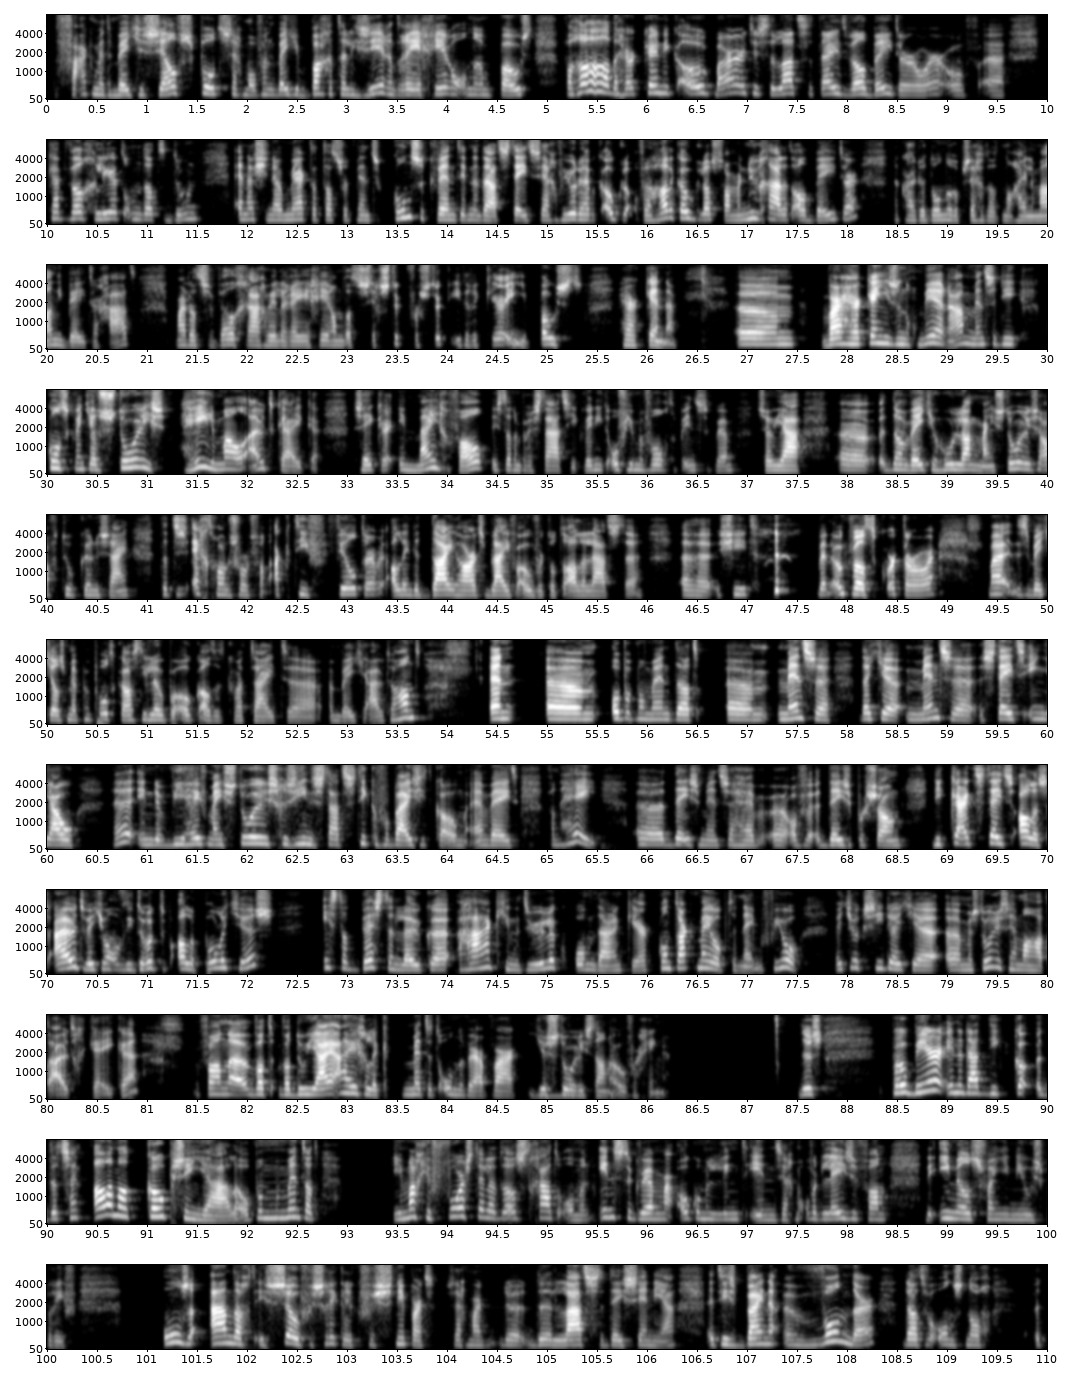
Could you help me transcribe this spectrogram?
vaak met een beetje zelfspot, zeg maar, of een beetje bagatelliserend reageren onder een post. Van, haha, dat herken ik ook, maar het is de laatste tijd wel beter hoor. Of eh, ik heb wel geleerd om dat te doen. En als je nou merkt dat dat soort mensen consequent inderdaad steeds zeggen van, joh, daar, heb ik ook, of daar had ik ook last van, maar nu gaat het al beter. Dan kan je er donder op zeggen dat het nog helemaal niet beter gaat. Maar dat ze wel graag willen reageren, omdat ze zich stuk voor stuk iedere keer in je post herkennen. Ehm, waar herken je ze nog meer aan? Mensen die consequent jouw stories helemaal uitkijken. Zeker in mijn geval is dat een prestatie. Ik weet niet of je me volgt op Instagram. Zo ja, eh, dan weet je hoe lang mijn stories af en toe kunnen zijn. Dat is echt gewoon een soort van actief filter. Alleen de diehards blijven over tot de allerlaatste eh, sheet. Ik ben ook wel eens korter hoor. Maar het is een beetje als met mijn podcast. Die lopen ook altijd qua tijd eh, een beetje uit de hand. En ehm, op het moment dat ehm, mensen, dat je mensen steeds in jouw, hè, in de wie heeft mijn stories gezien, statistieken voorbij ziet komen en weet van hé, hey, eh, deze mensen hebben, eh, of eh, deze persoon, die kijkt steeds alles uit, weet je wel, of die drukt op alle polletjes, is dat best een leuke haakje natuurlijk om daar een keer contact mee op te nemen. Van joh, weet je, ik zie dat je mijn stories helemaal had uitgekeken. Van wat, wat doe jij eigenlijk met het onderwerp waar je stories dan over gingen? Dus probeer inderdaad die. Dat zijn allemaal koopsignalen. Op het moment dat. Je mag je voorstellen dat als het gaat om een Instagram, maar ook om een LinkedIn, zeg maar, of het lezen van de e-mails van je nieuwsbrief. Onze aandacht is zo verschrikkelijk versnipperd, zeg maar, de, de laatste decennia. Het is bijna een wonder dat we ons nog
